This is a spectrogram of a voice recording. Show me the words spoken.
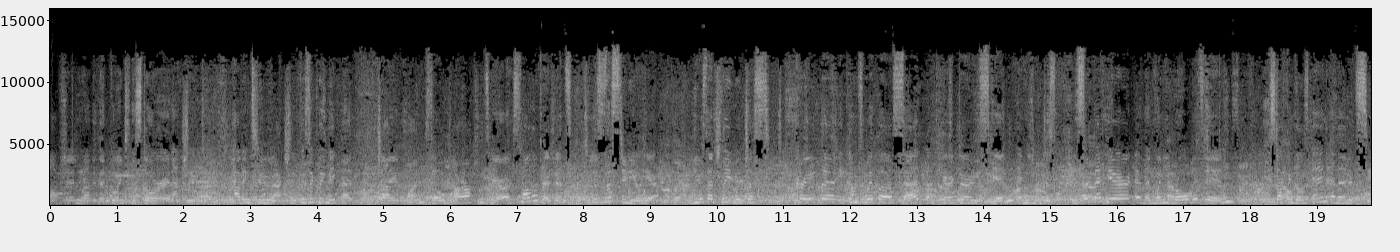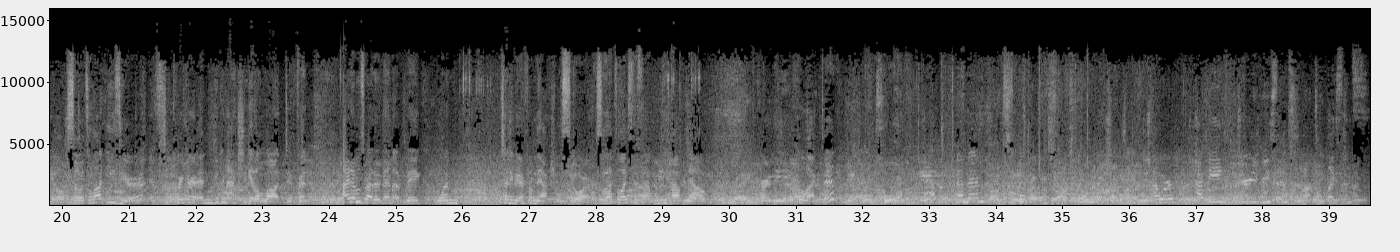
option rather than going to the store and actually having to actually physically make that giant one. So our options here are smaller versions. This is a studio here. You essentially would just with a set, a character skin, and you can just insert that here, and then when you roll this in, stuffing goes in, and then it's sealed. So it's a lot easier, it's quicker, and you can actually get a lot different items rather than a big one teddy bear from the actual store. So that's a license that we have now currently collected. Yeah, and then our happy, very recent license.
